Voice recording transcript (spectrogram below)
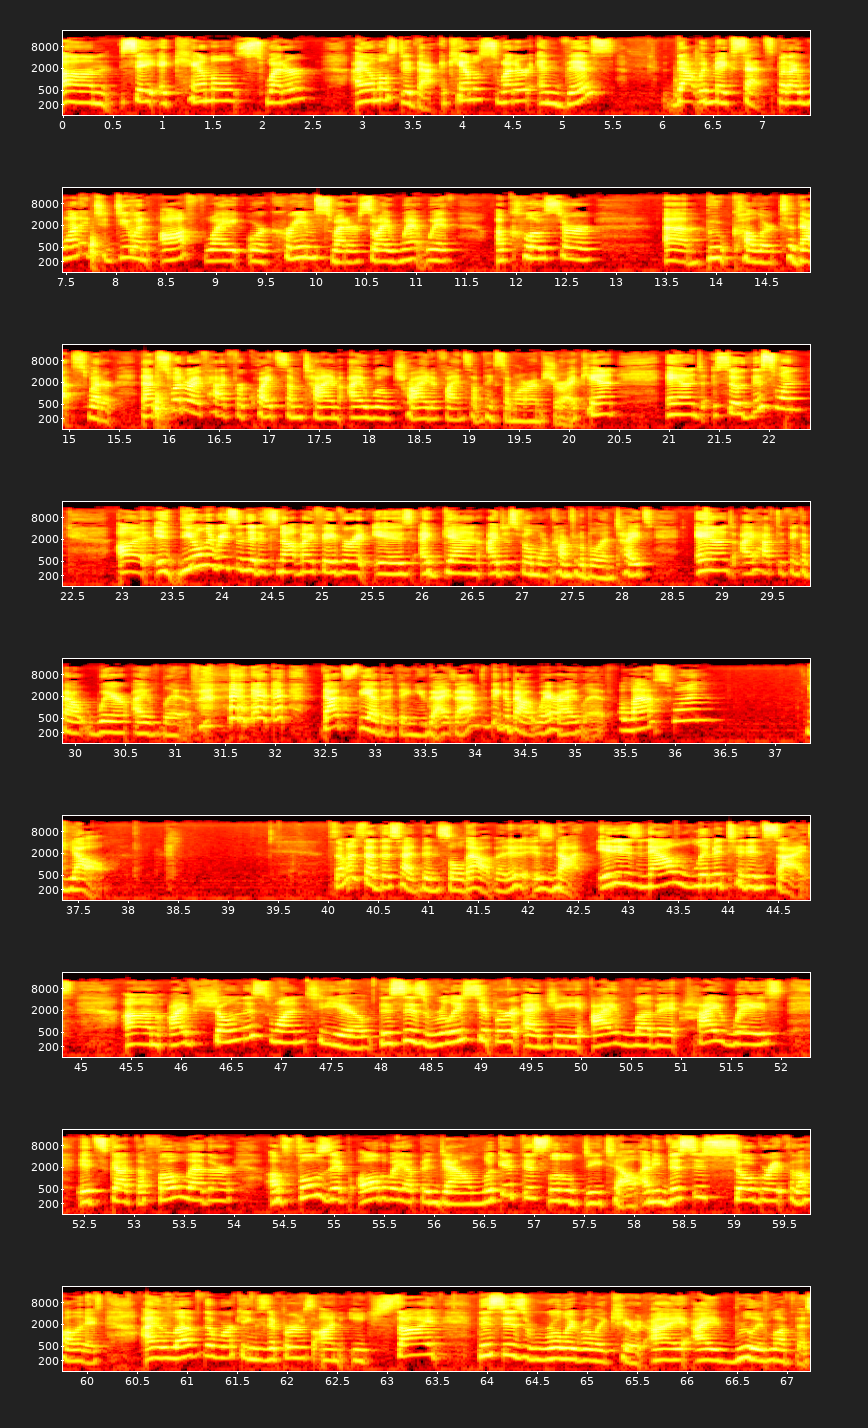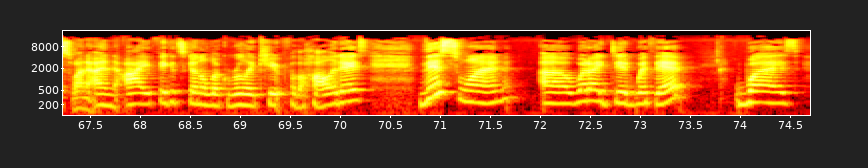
um, say a camel sweater, I almost did that. A camel sweater and this, that would make sense. But I wanted to do an off-white or cream sweater, so I went with a closer uh, boot color to that sweater. That sweater I've had for quite some time. I will try to find something similar. I'm sure I can. And so this one, uh, it, the only reason that it's not my favorite is, again, I just feel more comfortable in tights. And I have to think about where I live. That's the other thing, you guys. I have to think about where I live. The last one, y'all. Someone said this had been sold out, but it is not. It is now limited in size. Um, I've shown this one to you. This is really super edgy. I love it. High waist. It's got the faux leather, a full zip all the way up and down. Look at this little detail. I mean, this is so great for the holidays. I love the working zippers on each side. This is really, really cute. I, I really love this one, and I think it's going to look really cute for the holidays. This one, uh, what I did with it was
